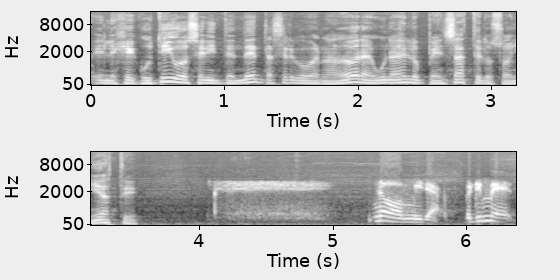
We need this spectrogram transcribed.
el Ejecutivo ser intendente, ser gobernadora? ¿Alguna vez lo pensaste, lo soñaste? No, mira, primero,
